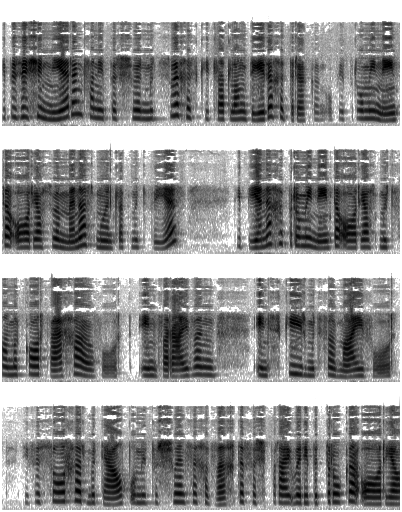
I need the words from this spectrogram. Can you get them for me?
Die posisionering van die persoon moet so geskied dat langdurige drukking op die prominente area so min as moontlik moet wees. Die benige prominente areas moet van mekaar weggehou word en wrywing en skuur moet vermy word. Die versorger moet help om die persoon se gewig te versprei oor die betrokke area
